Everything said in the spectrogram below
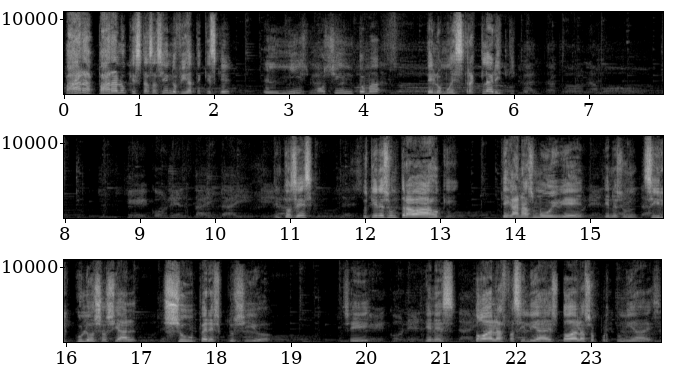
Para, para lo que estás haciendo. Fíjate que es que el mismo síntoma te lo muestra claritico. Entonces, tú tienes un trabajo que, que ganas muy bien, tienes un círculo social súper exclusivo, ¿sí? Tienes todas las facilidades, todas las oportunidades,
